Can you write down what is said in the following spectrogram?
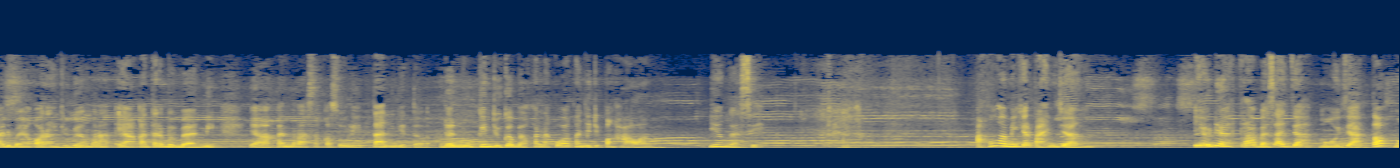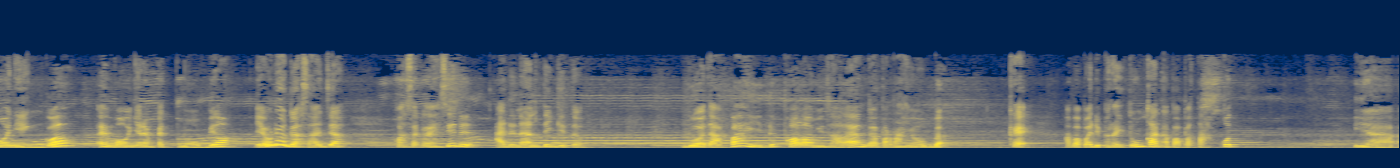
ada banyak orang juga yang yang akan terbebani yang akan merasa kesulitan gitu. Dan mungkin juga bahkan aku akan jadi penghalang iya nggak sih? Aku nggak mikir panjang. Ya udah terabas aja. Mau jatuh mau nyenggol eh mau nyerempet mobil ya udah gas aja. Konsekuensi ada, ada nanti gitu. Buat apa hidup kalau misalnya nggak pernah nyoba? Kayak apa apa diperhitungkan apa apa takut. Ya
